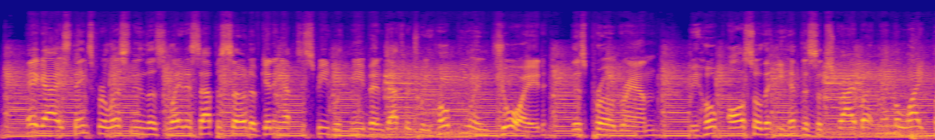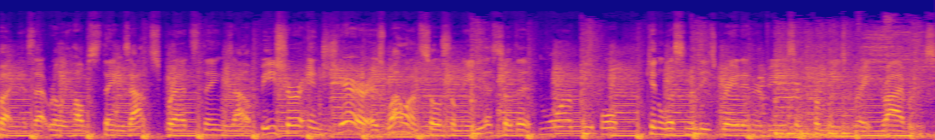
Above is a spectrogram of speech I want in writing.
Hey guys, thanks for listening to this latest episode of Getting Up to Speed with me, Ben Dethridge. We hope you enjoyed this program. We hope also that you hit the subscribe button and the like button, as that really helps things out, spreads things out. Be sure and share as well on social media so that more people can listen to these great interviews and from these great drivers.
